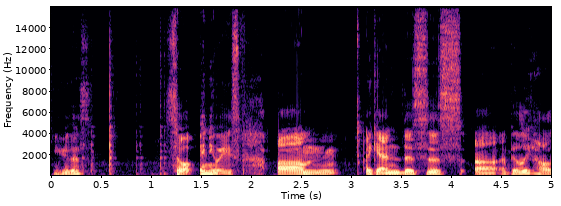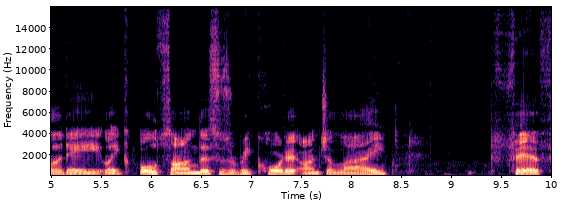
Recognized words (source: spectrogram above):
you hear this? So anyways, um again, this is uh, a Billie Holiday like old song. This is recorded on July 5th,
